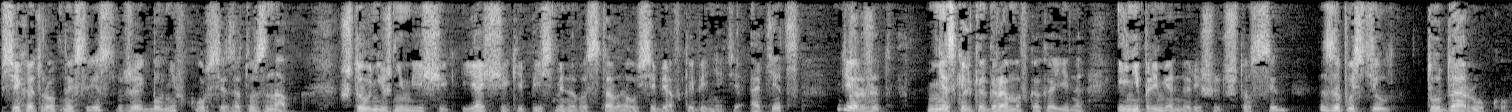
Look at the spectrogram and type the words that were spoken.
психотропных средств Джейк был не в курсе, зато знал, что в нижнем ящике письменного стола у себя в кабинете отец держит несколько граммов кокаина и непременно решит, что сын запустил туда руку.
